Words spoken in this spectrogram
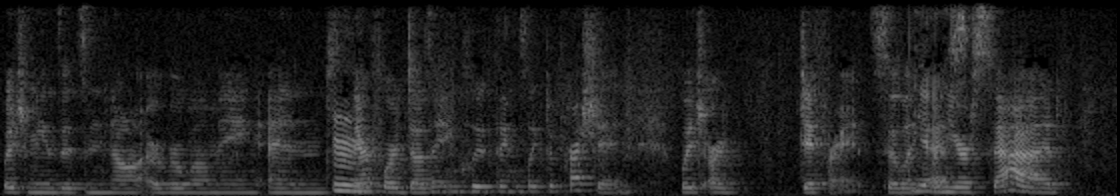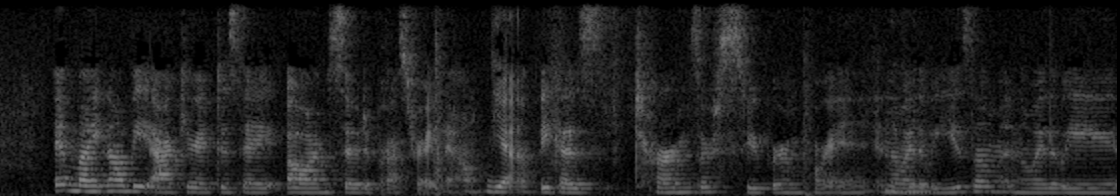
which means it's not overwhelming and mm. therefore doesn't include things like depression, which are different. So, like yes. when you're sad, it might not be accurate to say, oh, I'm so depressed right now. Yeah. Because terms are super important in the mm-hmm. way that mm-hmm. we use them and the way that we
